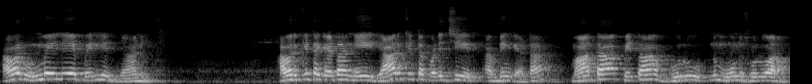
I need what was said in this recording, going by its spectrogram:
அவர் உண்மையிலேயே பெரிய ஞானி. அவர்கிட்ட கேட்டால் நீ யார்கிட்ட படிச்சீர்? அப்படின்னு கேட்டால் மாதா பிதா குருன்னு மூணு சொல்லுவாராம்.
